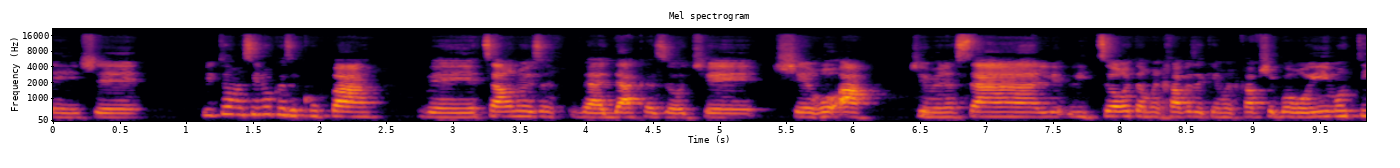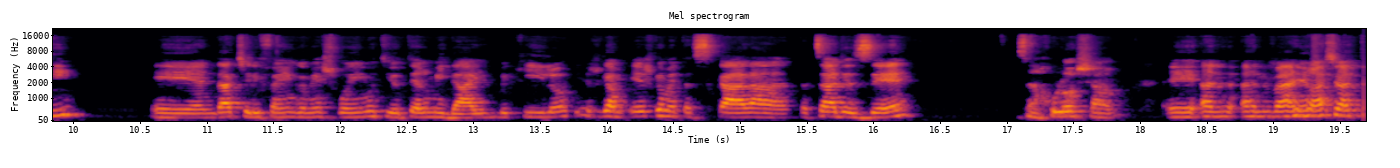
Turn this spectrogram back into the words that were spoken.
אה, שפתאום עשינו כזה קופה ויצרנו איזו ועדה כזאת ש, שרואה, שמנסה ליצור את המרחב הזה כמרחב שבו רואים אותי, אני יודעת שלפעמים גם יש רואים אותי יותר מדי בקהילות, יש גם, יש גם את הסקאלה, את הצד הזה, אז אנחנו לא שם. ואני רואה שאת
